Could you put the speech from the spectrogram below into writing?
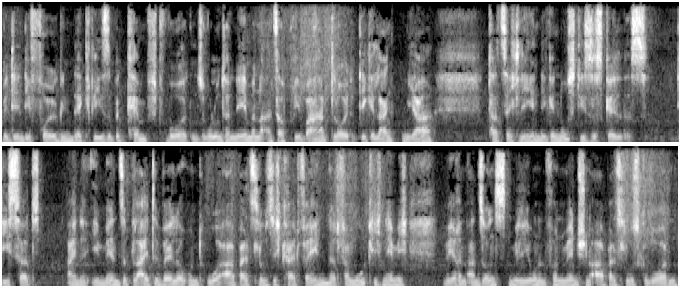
mit denen die Folgen der Krise bekämpft wurden. Sowohl Unternehmen als auch Privatleute, die gelangten ja tatsächlich in den Genuss dieses Geldes. Dies hat eine immense Pleitewelle und hohe Arbeitslosigkeit verhindert. Vermutlich nämlich wären ansonsten Millionen von Menschen arbeitslos geworden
